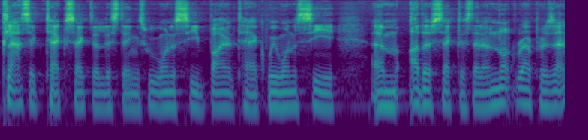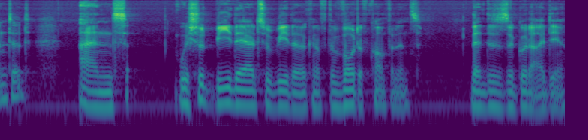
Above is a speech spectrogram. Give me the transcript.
classic tech sector listings. We want to see biotech. We want to see um, other sectors that are not represented, and we should be there to be the kind of the vote of confidence that this is a good idea.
